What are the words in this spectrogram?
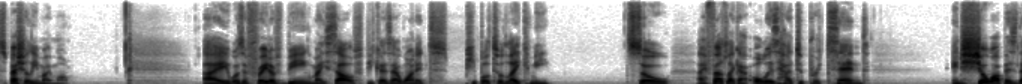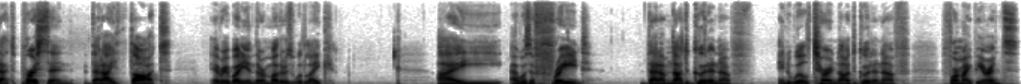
especially my mom. I was afraid of being myself because I wanted people to like me. So I felt like I always had to pretend and show up as that person that I thought everybody and their mothers would like. I I was afraid that I'm not good enough and will turn not good enough for my parents.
